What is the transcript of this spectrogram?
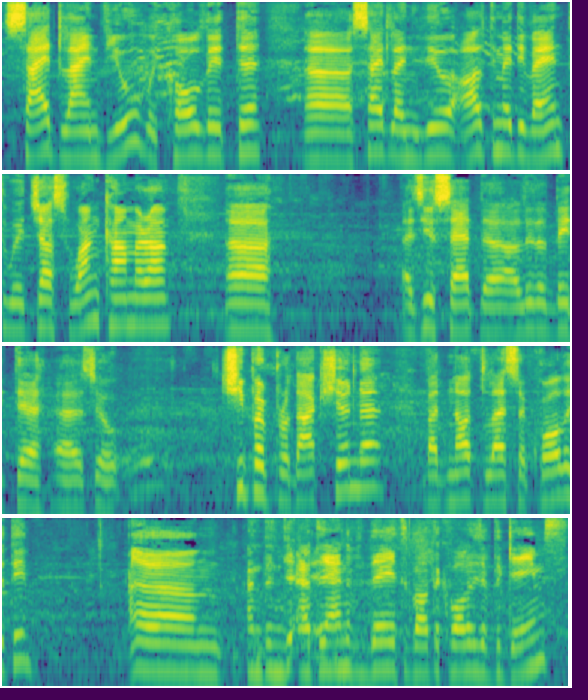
sideline view. We called it uh, sideline view ultimate event with just one camera. Uh, as you said, uh, a little bit so cheaper production, but not lesser quality. Um, and then at the end of the day, it's about the quality of the games.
